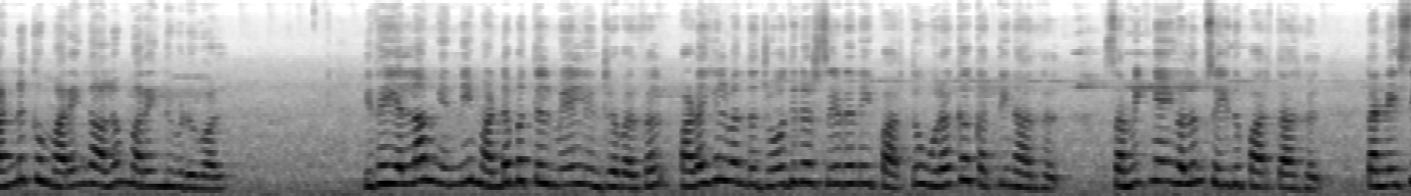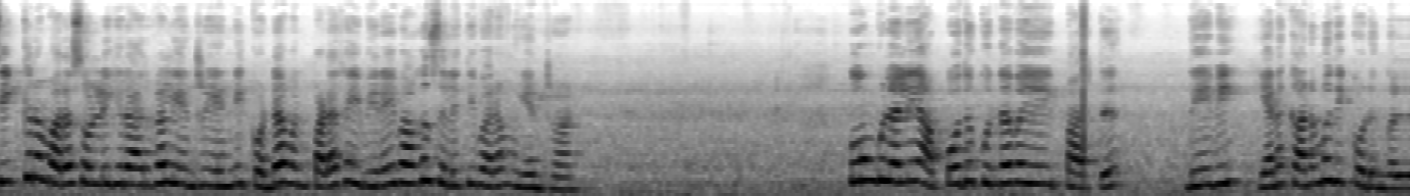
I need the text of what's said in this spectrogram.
கண்ணுக்கு மறைந்தாலும் மறைந்து விடுவாள். இதையெல்லாம் எண்ணி மண்டபத்தில் மேல் நின்றவர்கள் படகில் வந்த ஜோதிடர் சீடனை பார்த்து உறக்க கத்தினார்கள். சமிக்ஞைகளும் செய்து பார்த்தார்கள். தன்னை சீக்கிரம் வர சொல்லுகிறார்கள் என்று எண்ணிக்கொண்டு அவன் படகை விரைவாக செலுத்தி வர முயன்றான். பூங்குழலி அப்போது குந்தவையை பார்த்து தேவி எனக்கு அனுமதி கொடுங்கள்.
